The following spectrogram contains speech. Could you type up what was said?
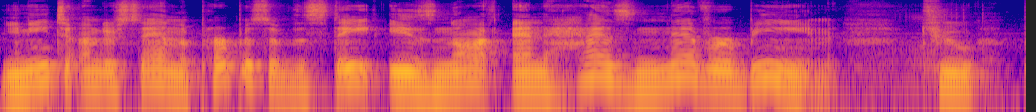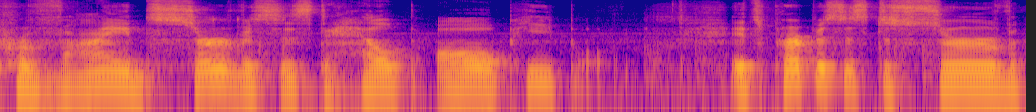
You need to understand the purpose of the state is not and has never been to provide services to help all people. Its purpose is to serve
